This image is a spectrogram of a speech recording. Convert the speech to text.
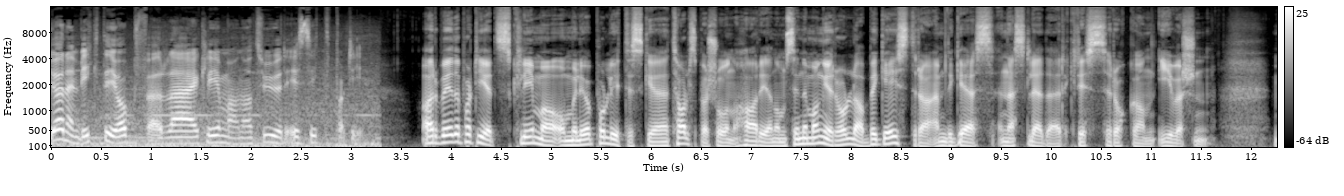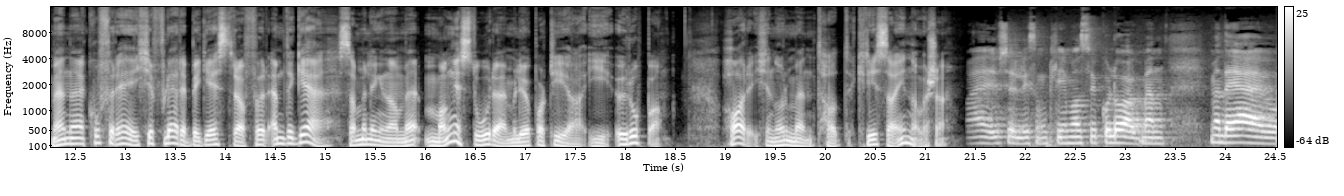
gjør en viktig jobb for klima og natur i sitt parti. Arbeiderpartiets klima- og miljøpolitiske talsperson har gjennom sine mange roller begeistra MDGs nestleder Chris Rokkan Iversen. Men eh, hvorfor er ikke flere begeistra for MDG, sammenligna med mange store miljøpartier i Europa? Har ikke nordmenn tatt krisa inn over seg? Jeg er ikke liksom klimapsykolog, men, men, det er jo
